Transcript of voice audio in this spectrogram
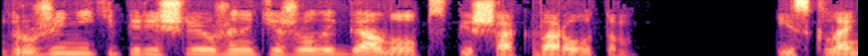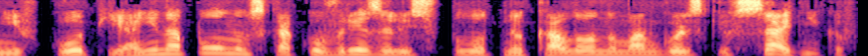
дружинники перешли уже на тяжелый галоп, спеша к воротам. И, склонив копья, они на полном скаку врезались в плотную колонну монгольских всадников,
